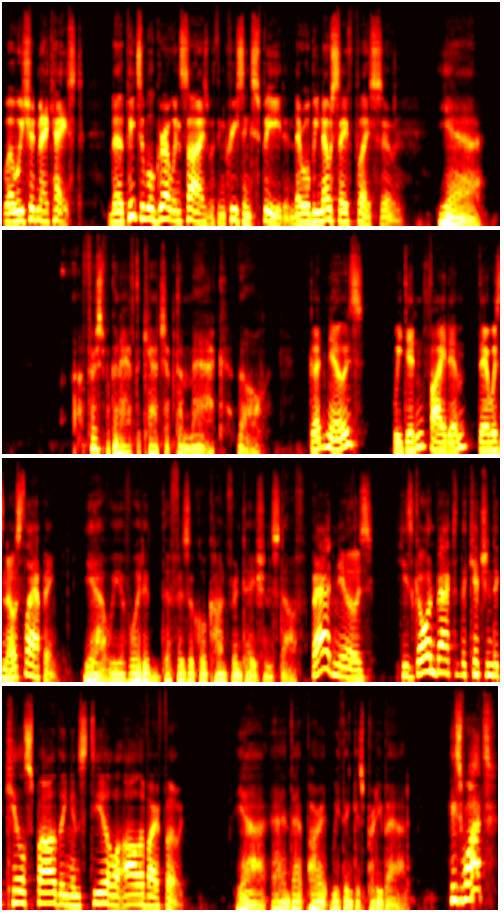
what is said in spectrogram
Well, we should make haste. The pizza will grow in size with increasing speed, and there will be no safe place soon. Yeah. Uh, first, we're gonna have to catch up to Mac, though. Good news. We didn't fight him. There was no slapping. Yeah, we avoided the physical confrontation stuff. Bad news. He's going back to the kitchen to kill Spaulding and steal all of our food. Yeah, and that part we think is pretty bad. He's what?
